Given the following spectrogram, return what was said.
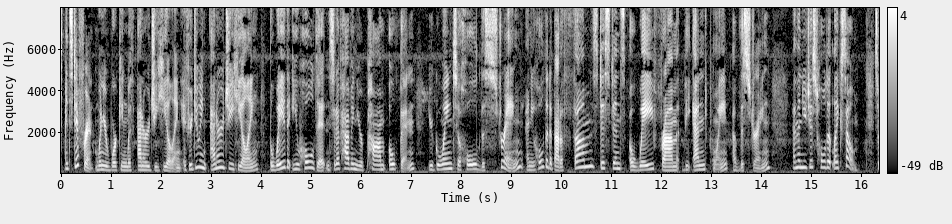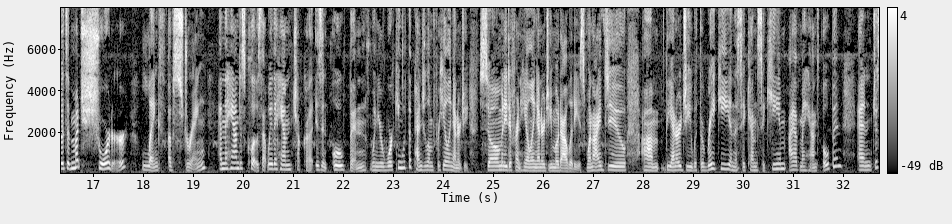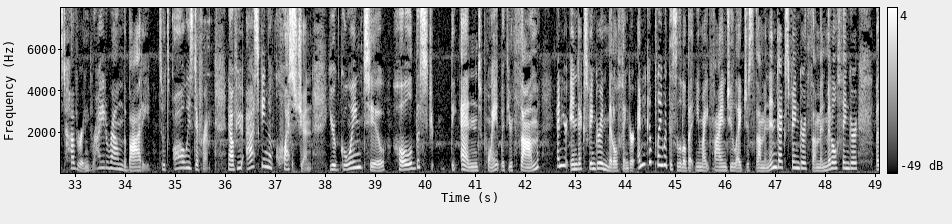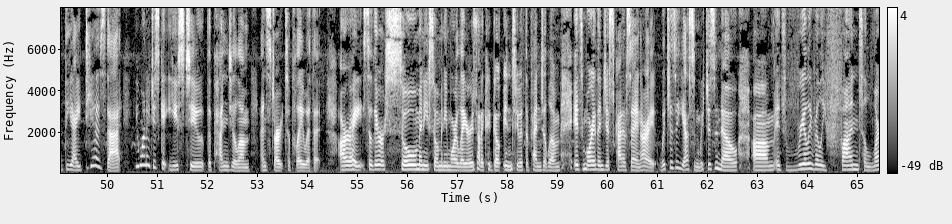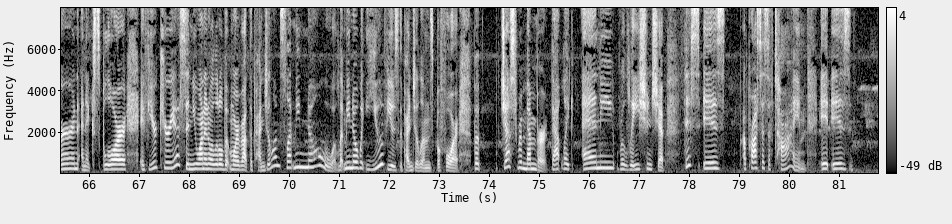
it's different when you're working with energy healing. If you're doing energy healing, the way that you hold it, instead of having your palm open, you're going to hold the string and you hold it about a thumb's distance away from the end point of the string, and then you just hold it like so. So it's a much shorter length of string and the hand is closed. That way the hand chakra isn't open when you're working with the pendulum for healing energy. So many different healing energy modalities. When I do um, the energy with the Reiki and the Sekhem Seichim, I have my hands open and just hovering right around the body. So it's always different. Now, if you're asking a question, you're going to hold the, the end point with your thumb and your index finger and middle finger. And you can play with this a little bit. You might find you like just thumb and index finger, thumb and middle finger. But the idea is that you want to just get used to the pendulum and start to play with it. All right, so there are so many, so many more layers that I could go into with the pendulum. It's more than just kind of saying, all right, which is a yes and which is a no. Um, it's really, really fun to learn and explore. If you're curious and you want to know a little bit more about the pendulums, let me know. Let me know what you've used the pendulums before. But just remember that, like any relationship, this is a process of time. It is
